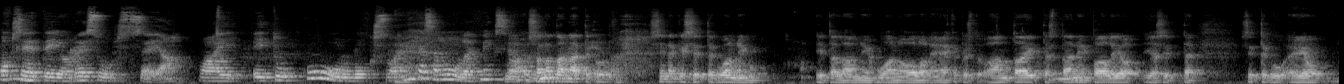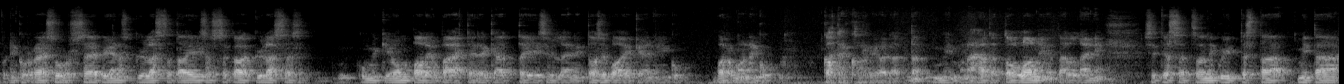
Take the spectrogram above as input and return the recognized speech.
Onko se, että ei ole resursseja vai ei tule kuulluksi vai mitä sä luulet, miksi se no, on? sanotaan, että kun, siinäkin sitten kun on niin kuin, itsellä on niin huono olo, niin ei ehkä pysty antaa itsestään niin paljon. Ja sitten, sitten kun ei ole niin kuin resursseja pienessä kylässä tai isossakaan kylässä, kumminkin on paljon päihteiden käyttäjiä silleen, niin tosi vaikea niin kuin, varmaan niin kuin, kategorioida, että millainen hätä tuolla on ja tälleen, niin sitten jos et saa niin kuin itsestään mitään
